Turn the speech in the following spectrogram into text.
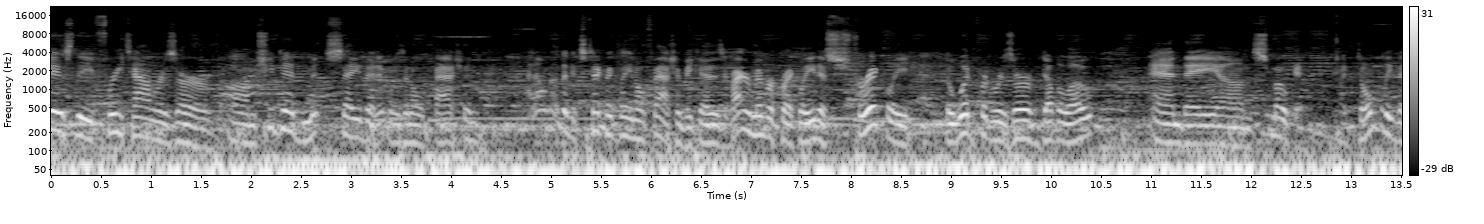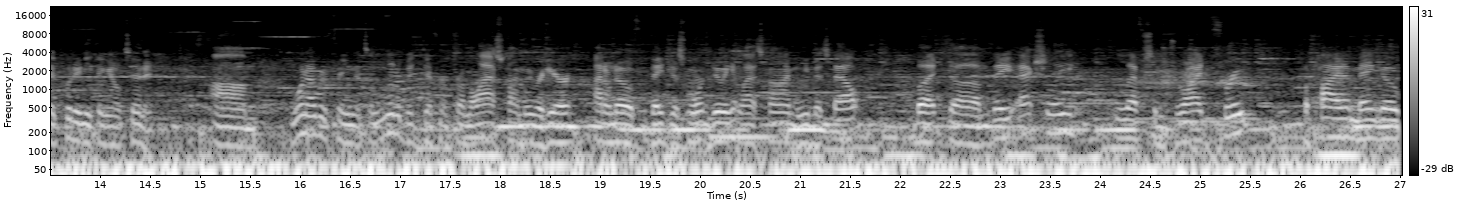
is the Freetown Reserve. Um, she did say that it was an old fashioned. I don't know that it's technically an old fashioned because if I remember correctly, it is strictly the Woodford Reserve double oak and they um, smoke it. I don't believe they put anything else in it. Um, one other thing that's a little bit different from the last time we were here, I don't know if they just weren't doing it last time, we missed out, but um, they actually left some dried fruit papaya, mango,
